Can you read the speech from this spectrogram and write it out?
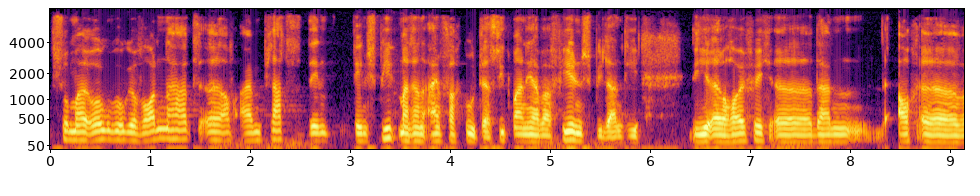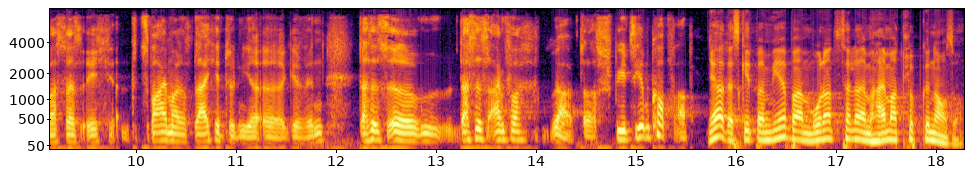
schon mal irgendwo gewonnen hat äh, auf einem Platz, den, den spielt man dann einfach gut. Das sieht man ja bei vielen Spielern, die die äh, häufig äh, dann auch, äh, was weiß ich, zweimal das gleiche Turnier äh, gewinnen. Das ist, äh, das ist einfach, ja, das spielt sich im Kopf ab. Ja, das geht bei mir beim Monatsteller im Heimatclub genauso.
